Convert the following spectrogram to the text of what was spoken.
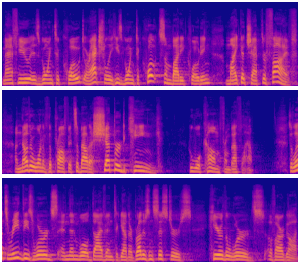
Matthew is going to quote, or actually, he's going to quote somebody quoting Micah chapter 5, another one of the prophets about a shepherd king who will come from Bethlehem. So let's read these words and then we'll dive in together. Brothers and sisters, hear the words of our God.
